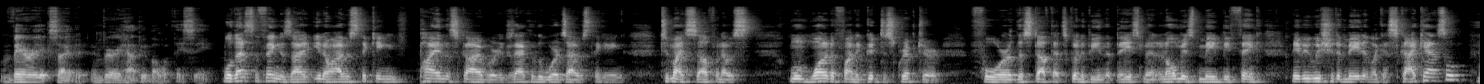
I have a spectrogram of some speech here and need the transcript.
very excited and very happy about what they see. Well, that's the thing is I, you know, I was thinking pie in the sky were exactly the words I was thinking to myself when I was when wanted to find a good descriptor for the stuff that's going to be in the basement. And almost made me think maybe we should have made it like a sky castle.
